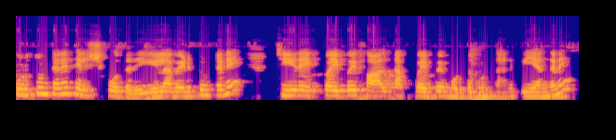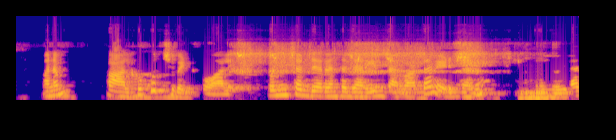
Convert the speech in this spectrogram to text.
కుడుతుంటేనే తెలిసిపోతుంది. ఇలా పెడుతుంటేనే చీర ఎక్కువైపోయి ఫాల్ తక్కువైపోయి ముడత ముడత అనిపించగానే మనం ఫాల్కు కుచ్చు పెట్టుకోవాలి. కొంచెం జరంత జరిగిన తర్వాత పెడతాను. ఇలా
